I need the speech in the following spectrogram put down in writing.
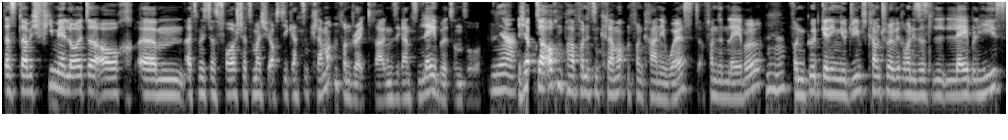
dass, glaube ich, viel mehr Leute auch, ähm, als man sich das vorstellt, zum Beispiel auch die ganzen Klamotten von Drake tragen, diese ganzen Labels und so. Ja. Ich habe da auch ein paar von diesen Klamotten von Kanye West, von dem Label, Mhm. von Good Getting Your Dreams Come True, wie auch immer dieses Label hieß.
